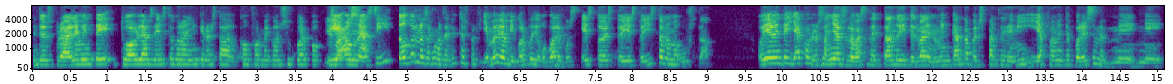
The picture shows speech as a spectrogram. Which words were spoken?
Entonces, probablemente tú hablas de esto con alguien que no está conforme con su cuerpo, Y que aún así todos nos sacamos defectos, porque yo me veo a mi cuerpo y digo, vale, pues esto, esto y esto y esto no me gusta. Obviamente ya con los años lo vas aceptando y dices, vale, no me encanta, pero es parte de mí y ya solamente por eso me, me, me-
